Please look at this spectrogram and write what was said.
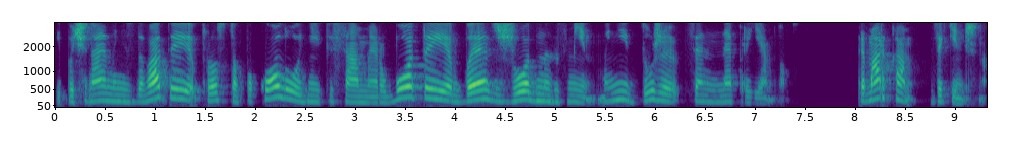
і починає мені здавати просто по колу одні й ті самі роботи без жодних змін. Мені дуже це неприємно. Ремарка закінчена.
